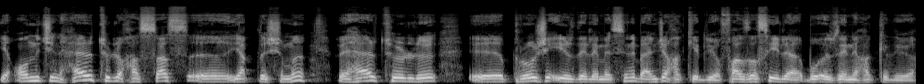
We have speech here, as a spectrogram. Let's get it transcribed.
Ya onun için her türlü hassas yaklaşımı ve her türlü proje irdelemesini bence hak ediyor. Fazlasıyla bu özeni hak ediyor.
